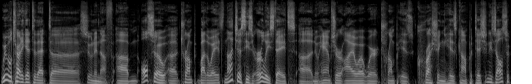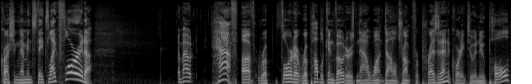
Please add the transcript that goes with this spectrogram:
We will try to get to that uh, soon enough. Um, also, uh, Trump. By the way, it's not just these early states, uh, New Hampshire, Iowa, where Trump is crushing his competition. He's also crushing them in states like Florida. About Half of Re- Florida Republican voters now want Donald Trump for president, according to a new poll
